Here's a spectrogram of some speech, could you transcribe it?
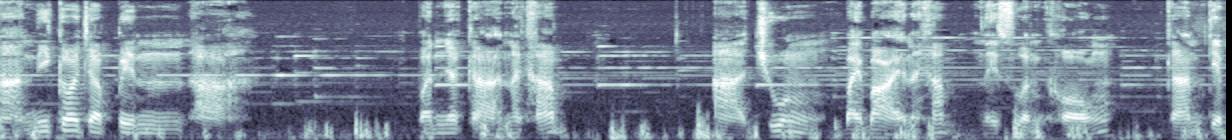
อ่านี่ก็จะเป็นอ่าบรรยากาศนะครับอ่าช่วงบ่ายๆนะครับ ในส่วนของการเก็บ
